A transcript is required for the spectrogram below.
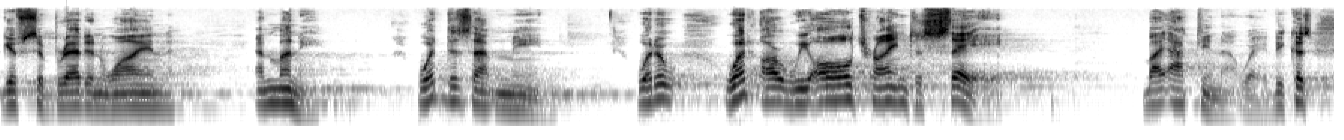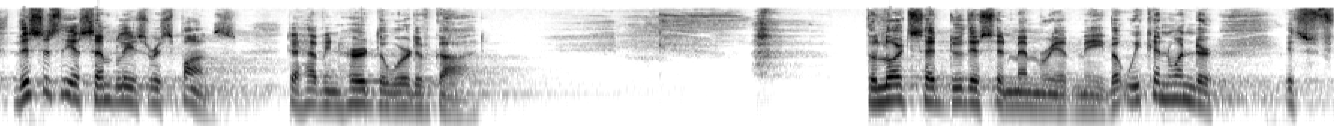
gifts of bread and wine and money. What does that mean? What are, what are we all trying to say by acting that way? Because this is the assembly's response to having heard the word of God. The Lord said, Do this in memory of me. But we can wonder, it's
